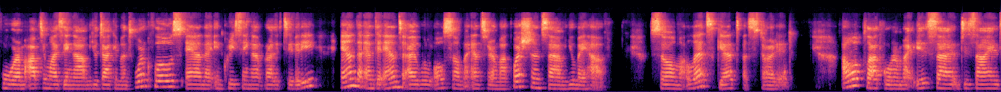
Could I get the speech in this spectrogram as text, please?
for um, optimizing um, your document workflows and increasing productivity. And at the end, I will also answer my questions um, you may have. So um, let's get started. Our platform is uh, designed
